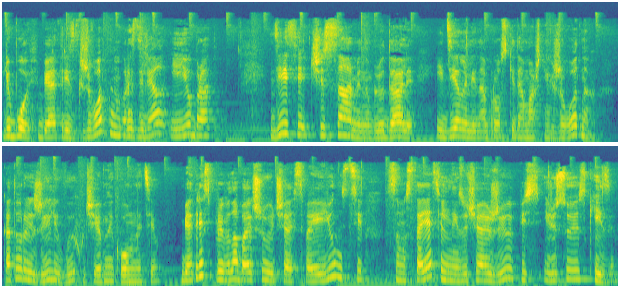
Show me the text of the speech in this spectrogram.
Любовь Беатрис к животным разделял и ее брат. Дети часами наблюдали и делали наброски домашних животных, которые жили в их учебной комнате. Беатрис провела большую часть своей юности, самостоятельно изучая живопись и рисуя эскизы.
